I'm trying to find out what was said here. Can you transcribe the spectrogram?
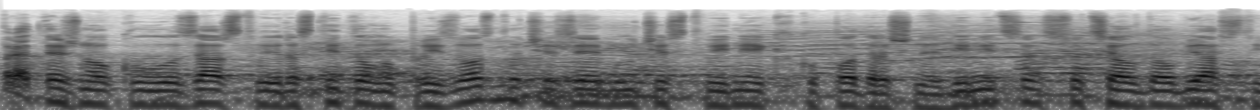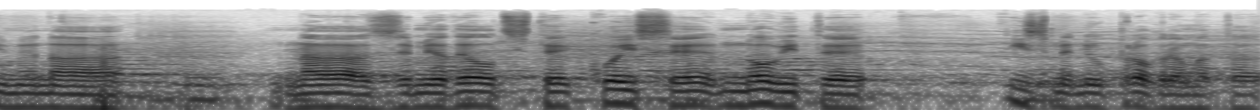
претежно околу лозарство и растително производство, ќе земе учество и ние како подрачна единица со цел да објасниме на на земјоделците кои се новите измени у програмата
